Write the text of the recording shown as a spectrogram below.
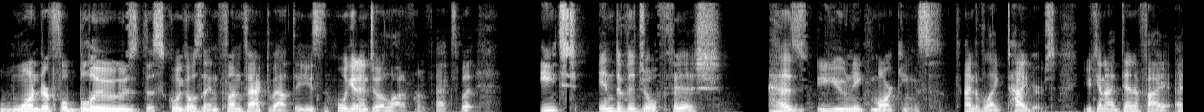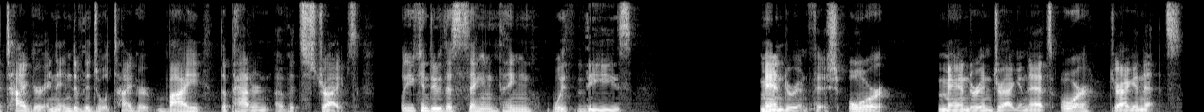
wonderful blues, the squiggles, and fun fact about these, we'll get into a lot of fun facts, but each individual fish has unique markings kind of like tigers. You can identify a tiger, an individual tiger, by the pattern of its stripes. Well, you can do the same thing with these mandarin fish or mandarin dragonets or dragonets.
